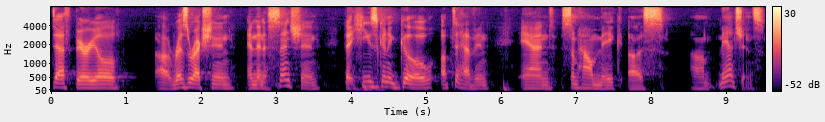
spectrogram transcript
death, burial, uh, resurrection, and then ascension, that he's going to go up to heaven and somehow make us um, mansions.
